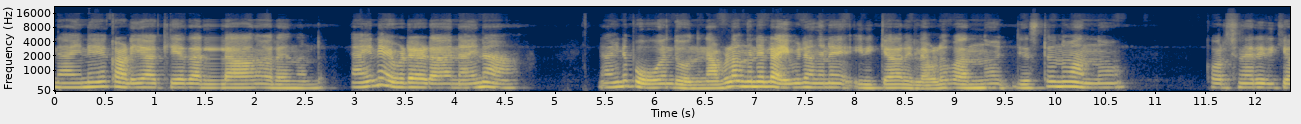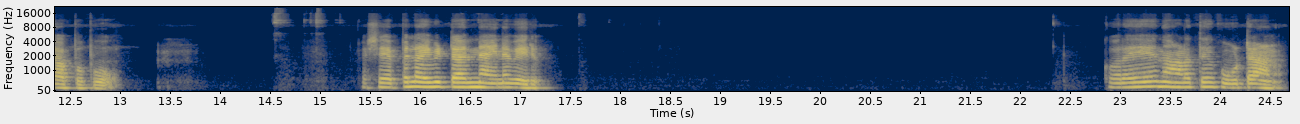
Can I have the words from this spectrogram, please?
നൈനയെ കളിയാക്കിയതല്ല എന്ന് പറയുന്നുണ്ട്. നൈന എവിടെയാടാ? നൈന? നൈന പോവാൻ തോന്നുന്നു. അവൾ അങ്ങനെ ലൈവിൽ അങ്ങനെ ഇരിക്കാറില്ല. അവൾ വന്നു. ജസ്റ്റ് ഒന്ന് വന്നു. കുറച്ചു നേരം ഇരിക്കും. അപ്പൊ പോവും. പക്ഷെ എപ്പം ലൈവ് ഇട്ടാലും നൈന വരും. കുറേ നാളത്തെ കൂട്ടാണ്.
